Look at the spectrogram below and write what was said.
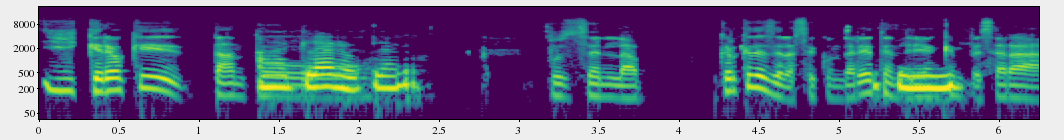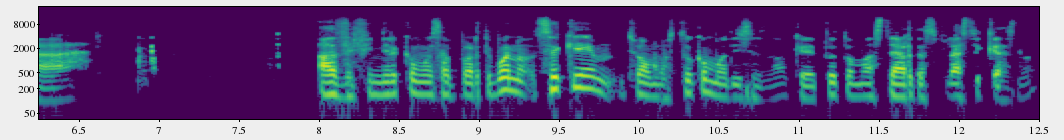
Y creo que tanto Ah, claro, claro. pues en la, creo que desde la secundaria tendrían Sí. que empezar a, a definir como esa parte. Bueno, sé que, vamos, tú como dices, ¿no? Que tú tomaste artes plásticas, ¿no?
